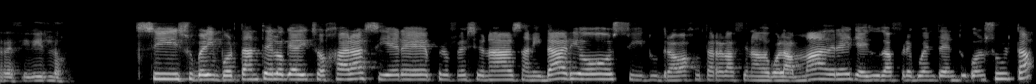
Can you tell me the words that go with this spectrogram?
recibirlo. Sí, súper importante lo que ha dicho Jara, si eres profesional sanitario, si tu trabajo está relacionado con las madres y hay dudas frecuentes en tu consulta,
